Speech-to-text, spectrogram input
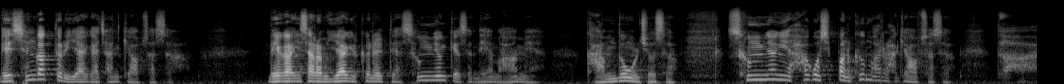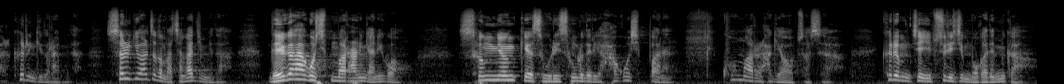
내 생각대로 이야기하지 않게 없어서 내가 이 사람 이야기를 꺼낼 때 성령께서 내 마음에 감동을 줘서 성령이 하고 싶어하는 그 말을 하게 없어서 늘 그런 기도를 합니다. 설교할 때도 마찬가지입니다. 내가 하고 싶은 말을 하는 게 아니고 성령께서 우리 성도들이 하고 싶어하는 그 말을 하게 없어서 그럼 제 입술이 지금 뭐가 됩니까?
